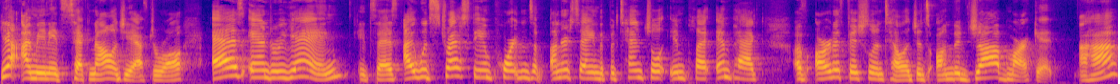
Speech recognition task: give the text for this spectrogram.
yeah, I mean, it's technology after all. As Andrew Yang, it says, I would stress the importance of understanding the potential impact of artificial intelligence on the job market. Uh-huh.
